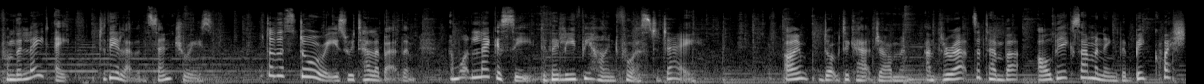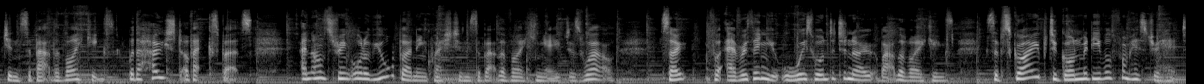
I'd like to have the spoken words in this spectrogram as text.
from the late 8th to the 11th centuries? What are the stories we tell about them, and what legacy did they leave behind for us today? I'm Dr. Kat Jarman, and throughout September, I'll be examining the big questions about the Vikings with a host of experts and answering all of your burning questions about the Viking Age as well. So, for everything you always wanted to know about the Vikings, subscribe to Gone Medieval from History Hit,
